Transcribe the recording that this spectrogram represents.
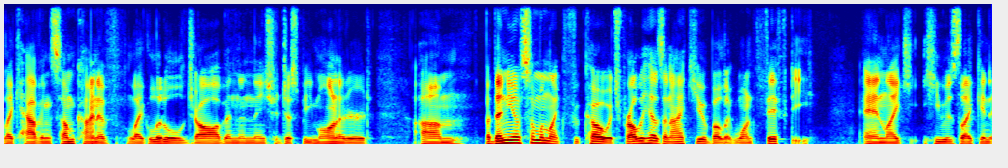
like having some kind of like little job and then they should just be monitored. Um, but then you have someone like Foucault, which probably has an IQ about like 150, and like he was like an,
